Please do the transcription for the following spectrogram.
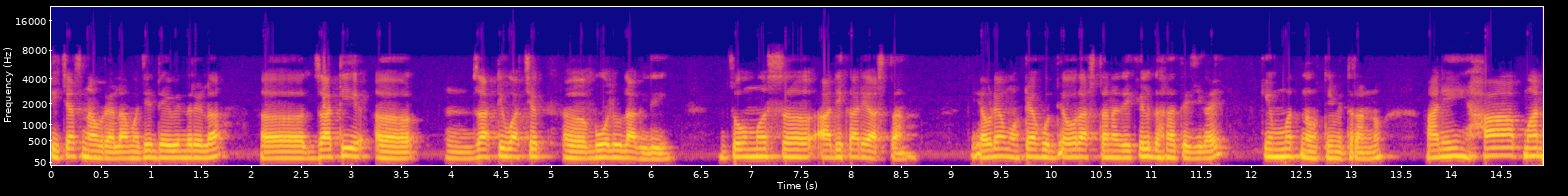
तिच्याच नवऱ्याला म्हणजे देवेंद्रेला जाती जातीवाचक बोलू लागली. जो मस अधिकारी असताना. एवढ्या मोठ्या हुद्द्यावर असताना देखील घरात त्याची काही किंमत नव्हती मित्रांनो. आणि हा अपमान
